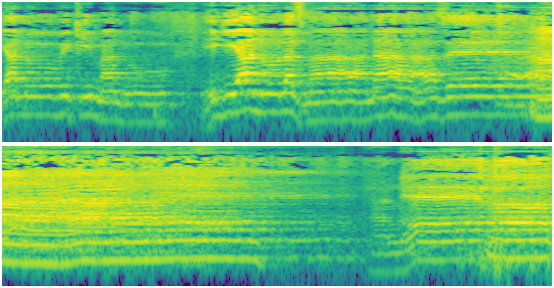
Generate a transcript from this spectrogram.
שהחיינו וקימנו, הגיענו לזמן הזה. אמן. הנרות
